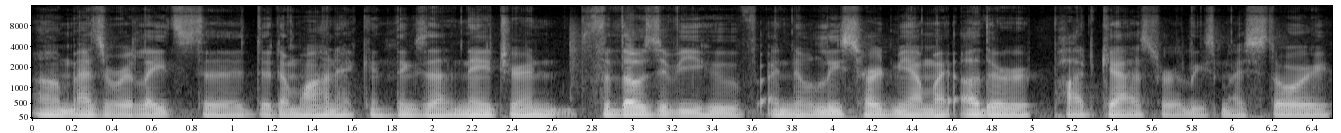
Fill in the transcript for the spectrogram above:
um, as it relates to the demonic and things of that nature. And for those of you who've I know at least heard me on my other podcast or at least my story,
